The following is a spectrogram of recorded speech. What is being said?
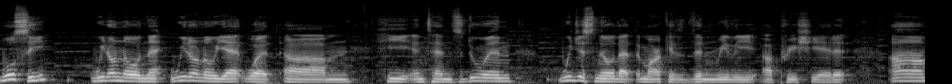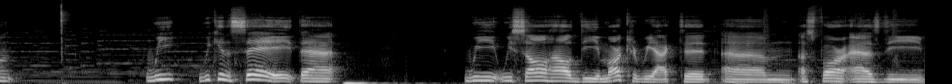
we'll see. We don't know. Ne- we don't know yet what um, he intends doing. We just know that the market didn't really appreciate it. Um, we we can say that we we saw how the market reacted um, as far as the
